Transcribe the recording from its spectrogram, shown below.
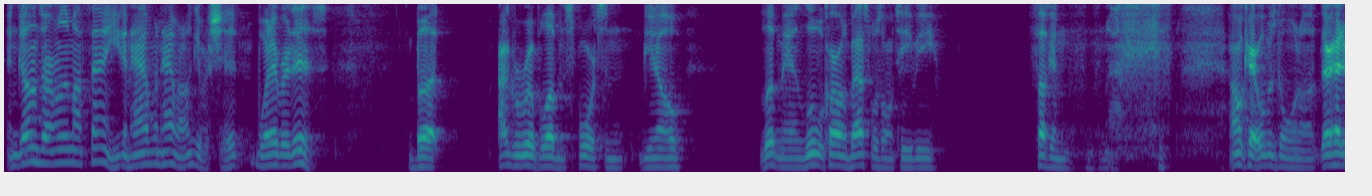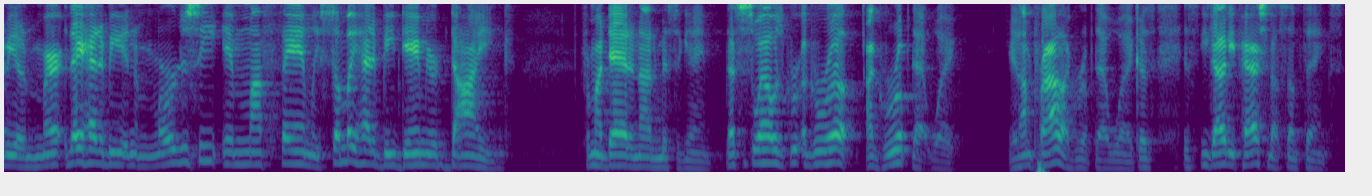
and guns aren't really my thing. You can have one, have one. I don't give a shit, whatever it is. But I grew up loving sports, and you know, look, man, Louisville Cardinals basketball's on TV. Fucking, I don't care what was going on. There had to be an emer- they had to be an emergency in my family. Somebody had to be damn near dying for my dad and I to miss a game. That's just the way I was. I grew up. I grew up that way, and I'm proud I grew up that way because you got to be passionate about some things.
